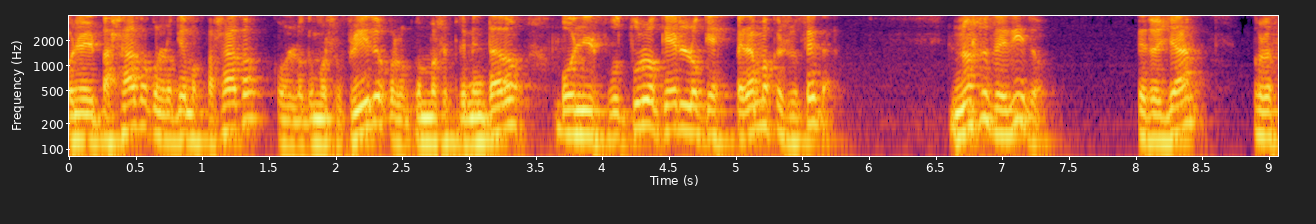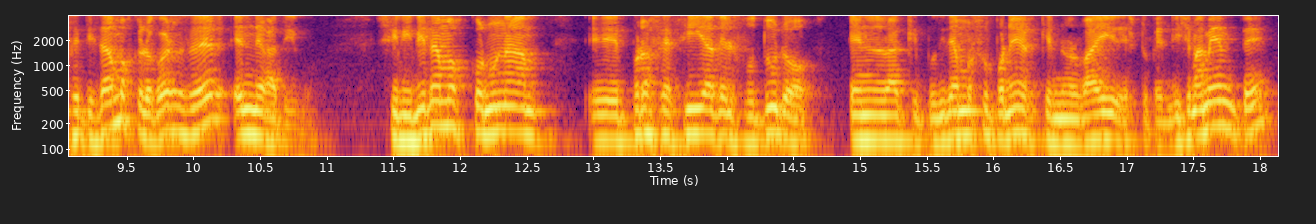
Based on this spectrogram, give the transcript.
o en el pasado con lo que hemos pasado, con lo que hemos sufrido, con lo que hemos experimentado, o en el futuro que es lo que esperamos que suceda. No ha sucedido, pero ya profetizamos que lo que va a suceder es negativo. Si viviéramos con una eh, profecía del futuro en la que pudiéramos suponer que nos va a ir estupendísimamente,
